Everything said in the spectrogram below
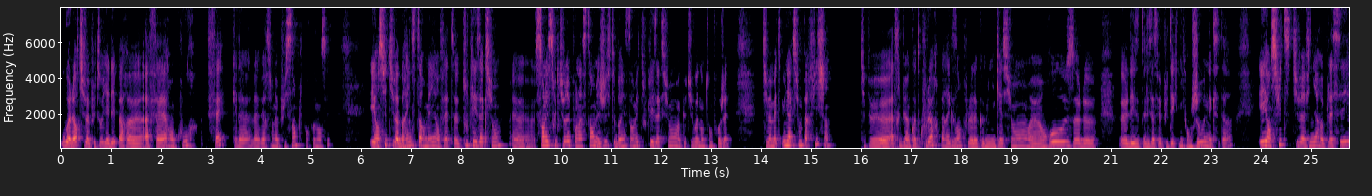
Ou alors tu vas plutôt y aller par euh, affaire, en cours, fait, qui est la, version la plus simple pour commencer. Et ensuite, tu vas brainstormer en fait euh, toutes les actions, euh, sans les structurer pour l'instant, mais juste brainstormer toutes les actions que tu vois dans ton projet. Tu vas mettre une action par fiche. Tu peux attribuer un code couleur, par exemple, la communication en rose, le, les, aspects plus techniques en jaune, etc. Et ensuite, tu vas venir placer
